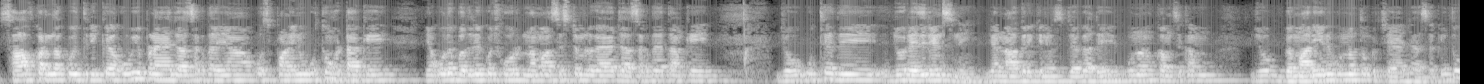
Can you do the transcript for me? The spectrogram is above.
ਸਾਫ਼ ਕਰਨ ਦਾ ਕੋਈ ਤਰੀਕਾ ਉਹ ਵੀ ਅਪਣਾਇਆ ਜਾ ਸਕਦਾ ਜਾਂ ਉਸ ਪਾਣੀ ਨੂੰ ਉੱਥੋਂ ਹਟਾ ਕੇ ਜਾਂ ਉਹਦੇ ਬਦਲੇ ਕੁਝ ਹੋਰ ਨਵਾਂ ਸਿਸਟਮ ਲਗਾਇਆ ਜਾ ਸਕਦਾ ਹੈ ਤਾਂ ਕਿ ਜੋ ਉੱਥੇ ਦੇ ਜੋ ਰੈਜ਼ੀਡੈਂਟਸ ਨੇ ਜਾਂ ਨਾਗਰਿਕ ਨੇ ਉਸ ਜਗ੍ਹਾ ਦੇ, ਉਹਨਾਂ ਨੂੰ ਕਮ ਸੇ ਕਮ ਜੋ ਬਿਮਾਰੀਆਂ ਨੇ ਉਹਨਾਂ ਤੋਂ ਬਚਾਇਆ ਜਾ ਸਕੇ। ਤਾਂ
